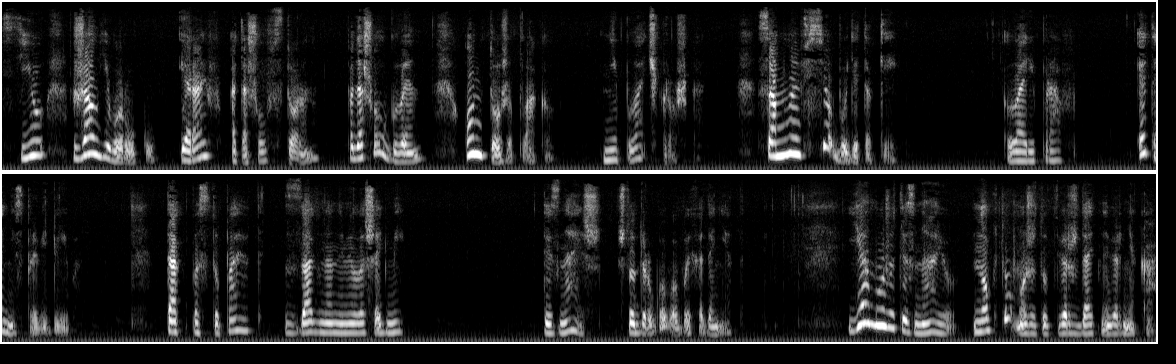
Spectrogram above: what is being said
Стью сжал его руку, и Ральф отошел в сторону. Подошел Гвен, он тоже плакал. «Не плачь, крошка, со мной все будет окей». Ларри прав, это несправедливо. Так поступают с загнанными лошадьми. Ты знаешь, что другого выхода нет. Я, может, и знаю, но кто может утверждать наверняка?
